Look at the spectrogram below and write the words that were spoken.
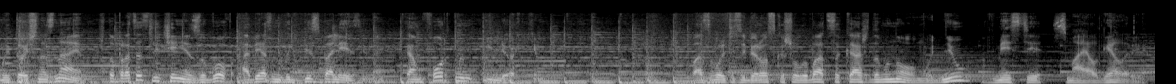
Мы точно знаем, что процесс лечения зубов обязан быть безболезненным, комфортным и легким. Позвольте себе роскошь улыбаться каждому новому дню вместе с Smile Gallery.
